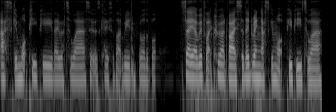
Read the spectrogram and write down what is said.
asking what ppe they were to wear. So it was a case of like reading through all the bulletins. So yeah with like crew advice so they'd ring asking what ppe to wear.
